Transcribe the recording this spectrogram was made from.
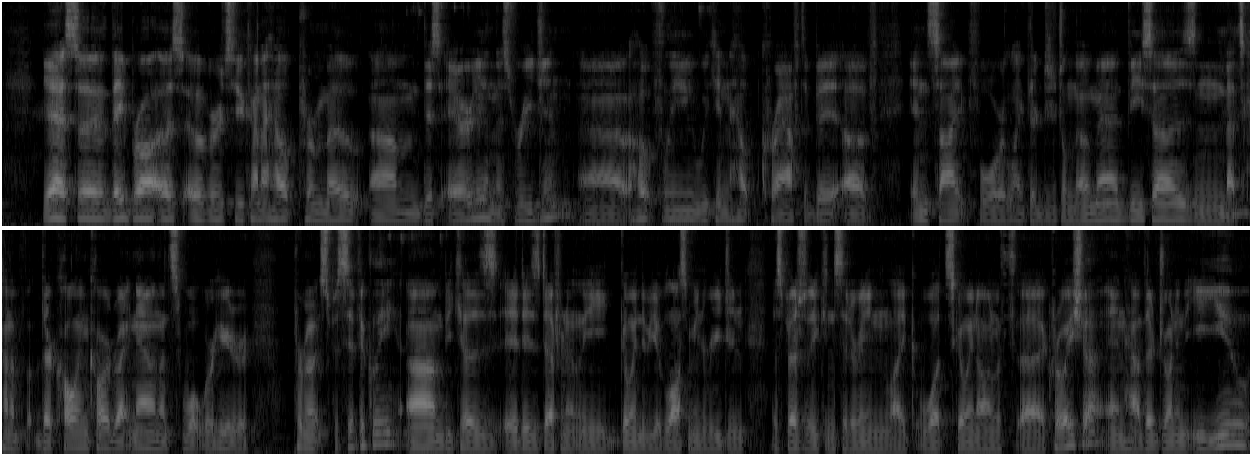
yeah, so they brought us over to kind of help promote um, this area and this region. Uh, hopefully, we can help craft a bit of insight for like their digital nomad visas, and that's kind of their calling card right now, and that's what we're here to promote specifically um, because it is definitely going to be a blossoming region, especially considering like what's going on with uh, Croatia and how they're joining the EU.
